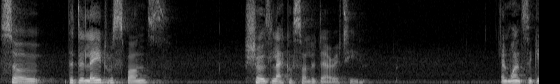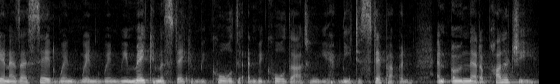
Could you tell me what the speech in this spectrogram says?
So the delayed response shows lack of solidarity. And once again, as I said, when, when, when we make a mistake and we called and we called out and you need to step up and, and own that apology,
